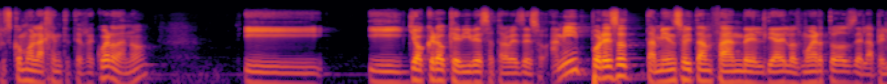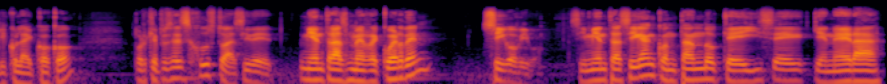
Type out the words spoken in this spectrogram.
pues como la gente te recuerda, ¿no? Y, y yo creo que vives a través de eso. A mí por eso también soy tan fan del Día de los Muertos, de la película de Coco, porque pues es justo así de, mientras me recuerden, sigo vivo. Si mientras sigan contando qué hice, quién era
